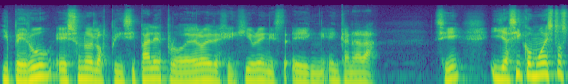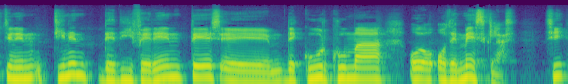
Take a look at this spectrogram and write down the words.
Y Perú es uno de los principales proveedores de jengibre en, Canadá. ¿Sí? Y así como estos tienen, tienen de diferentes, eh, de cúrcuma o, de mezclas. ¿sí?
